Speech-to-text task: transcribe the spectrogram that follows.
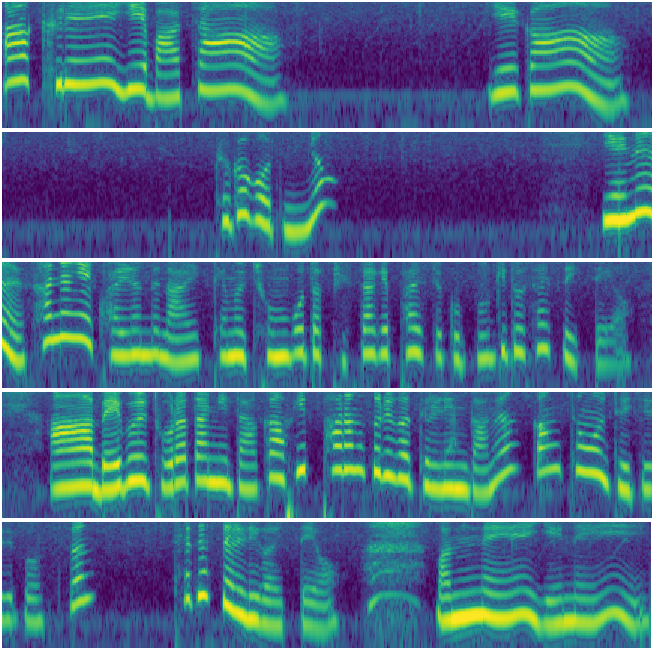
아, 그래, 얘 맞아. 얘가 그거거든요? 얘는 사냥에 관련된 아이템을 좀보다 비싸게 팔 수 있고 무기도 살 수 있대요. 아, 맵을 돌아다니다가 휘파람 소리가 들린다면 깡통을 뒤집어 쓴 테드셀리가 있대요. 헉, 맞네, 얘네.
